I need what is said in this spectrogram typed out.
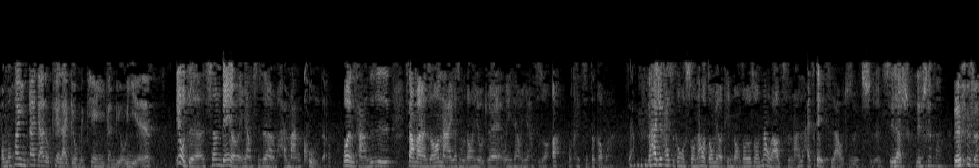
我们欢迎大家都可以来给我们建议跟留言。因为我觉得身边有个营养师真的还蛮酷的。我很常就是上班的时候拿一个什么东西，我就会问一下我营养师说啊，我可以吃这个吗？这样，然后他就开始跟我说，然后我都没有听懂，之后就说那我要吃吗？他说还是可以吃啊，我就是会吃的。其实很人生吗？人是人，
